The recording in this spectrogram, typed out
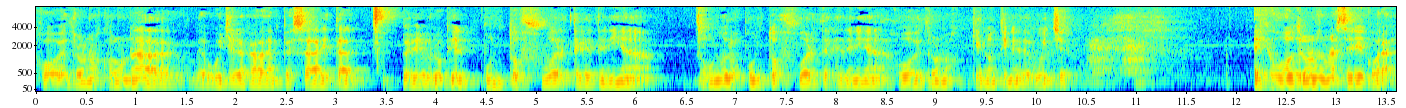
Juego de Tronos con una de Witcher que acaba de empezar y tal. Pero yo creo que el punto fuerte que tenía uno de los puntos fuertes que tenía Juego de Tronos que no tiene The Witcher es que Juego de Tronos es una serie coral.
